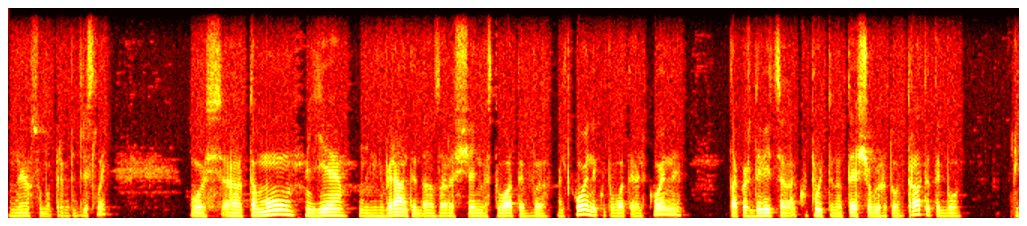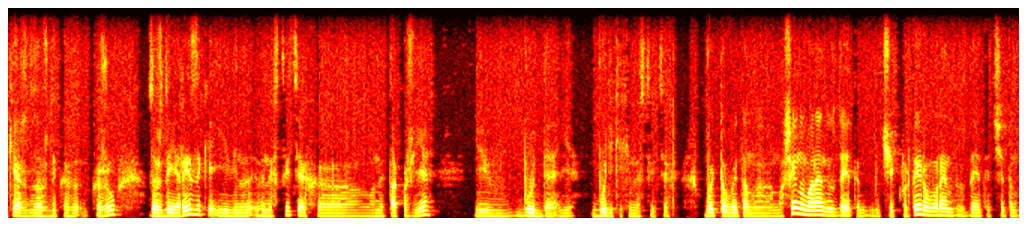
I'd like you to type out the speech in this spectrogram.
не особо прям підрісли. Ось, е, тому є варіанти да, зараз ще інвестувати в альткоїни, купувати альткоїни. Також дивіться, купуйте на те, що ви готові втратити, бо, як я завжди кажу, завжди є ризики, і в інвестиціях е, вони також є, і будь-де є, будь-яких інвестиціях. Будь то ви там е, машину в оренду здаєте, чи квартиру в оренду здаєте, чи там е,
